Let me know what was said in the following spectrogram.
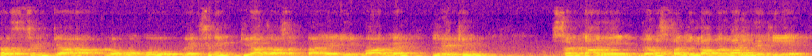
10 से 11 लोगों को वैक्सीनेट किया जा सकता है एक बार में। लेकिन सरकारी व्यवस्था की लापरवाही देखिए,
